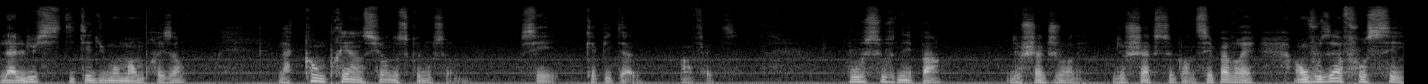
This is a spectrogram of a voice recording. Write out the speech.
la lucidité du moment présent, la compréhension de ce que nous sommes. C'est capital, en fait. Vous vous souvenez pas de chaque journée, de chaque seconde. C'est pas vrai. On vous a faussé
